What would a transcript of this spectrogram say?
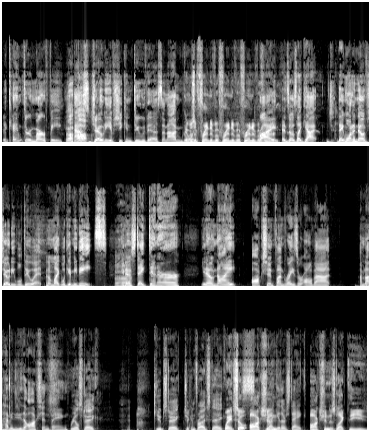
it came through Murphy. Asked Jody if she can do this, and I'm It was a to- friend of a friend of a friend of a Right. friend. And so it's like, yeah, they want to know if Jody will do it. And I'm like, well, give me deets. You Uh-huh. know, steak dinner, you know, night, auction, fundraiser, all that. I'm not having to do the auction thing. Real steak, cube steak, chicken fried steak. Wait, so auction Regular steak. auction is like the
